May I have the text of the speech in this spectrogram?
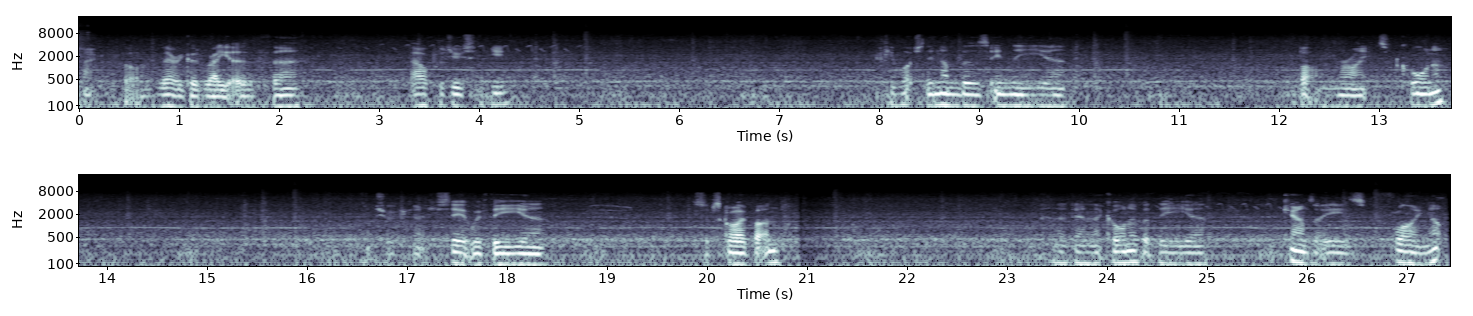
In fact, we've got a very good rate of uh, producing here. If you watch the numbers in the uh, bottom right corner. Not sure if you can actually see it with the uh, subscribe button uh, down in that corner, but the uh, counter is flying up.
